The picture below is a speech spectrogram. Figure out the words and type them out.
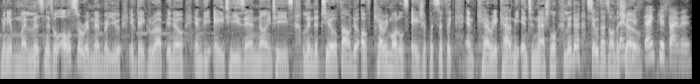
many of my listeners will also remember you if they grew up, you know, in the 80s and 90s. Linda Teo, founder of Carrie Models Asia Pacific and Carrie Academy International. Linda, stay with us on the Thank show. You. Thank you, Simon.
